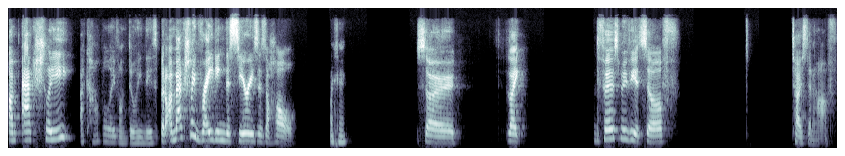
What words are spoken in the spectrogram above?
I'm actually, I can't believe I'm doing this, but I'm actually rating the series as a whole. Okay. So, like, the first movie itself, toast and a half.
